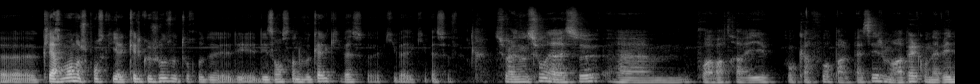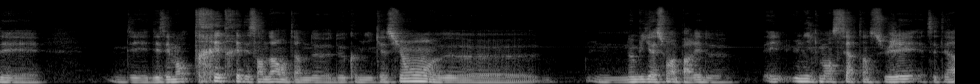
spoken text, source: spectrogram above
Euh, clairement, je pense qu'il y a quelque chose autour de- des- enceintes vocales qui va se, faire. Sur la notion RSE, euh, pour avoir travaillé pour Carrefour par le passé, je me rappelle qu'on avait des, aimants très très descendants en termes de, communication, euh, une obligation à parler de et uniquement certains sujets, etc.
